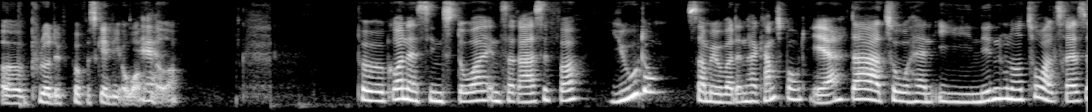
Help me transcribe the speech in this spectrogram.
og putter det på forskellige overflader. På grund af sin store interesse for judo, som jo var den her kampsport, Ja, der tog han i 1952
